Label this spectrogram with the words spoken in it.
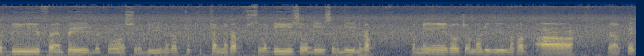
วัสดีแฟนเพจแล้วก็สวัสดีนะครับทุกทุกท่านนะครับ สวัสดีสวัสดีสวัสดีนะครับ วันนี้เราจะมารีวิวนะครับอ่าจากเป็ก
